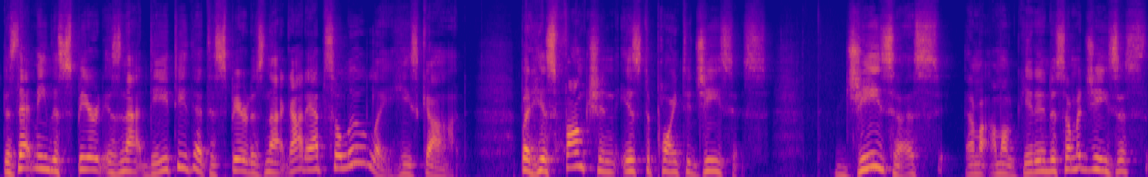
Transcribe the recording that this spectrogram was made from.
Does that mean the Spirit is not deity, that the Spirit is not God? Absolutely, he's God. But his function is to point to Jesus. Jesus, I'm, I'm going to get into some of Jesus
